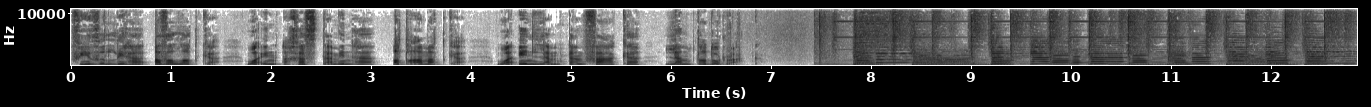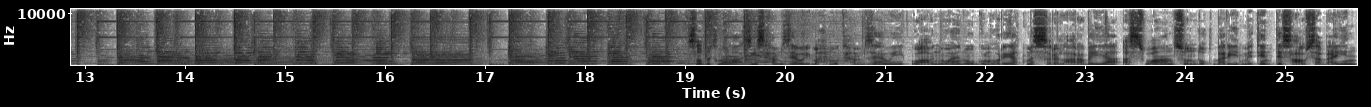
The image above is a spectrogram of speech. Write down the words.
في ظلها أظلتك وإن أخذت منها أطعمتك وإن لم تنفعك لم تضرك. صديقنا العزيز حمزاوي محمود حمزاوي وعنوانه جمهورية مصر العربية أسوان صندوق بريد 279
